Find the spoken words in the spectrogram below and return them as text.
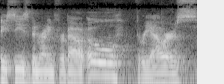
AC's been running for about, oh, three hours.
